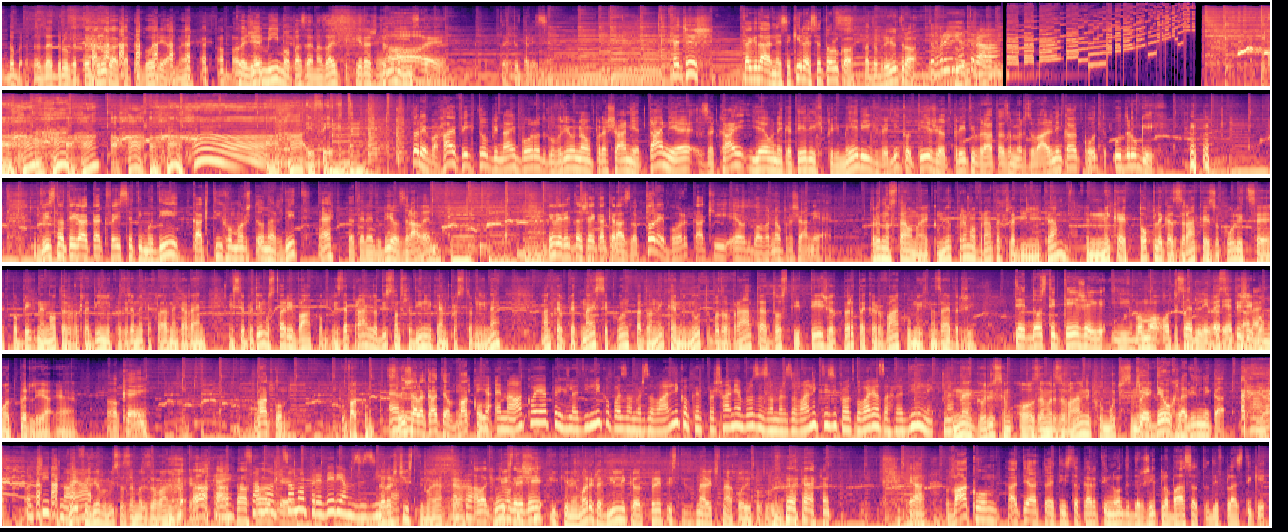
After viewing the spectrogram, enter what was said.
Dobro, to je, zdaj druga, to je druga kategorija. Ne? Ko je že mimo, pa se nazaj sekiraš, to ni isto. Ne? To je tudi res. Kaj češ? Tako da ne sekiraj se toliko, pa dobro jutro. Dobro jutro. Aha, aha, aha, aha, aha, aha, aha efekt. Torej, v High-Effektu bi najbolj odgovoril na vprašanje Tanje, zakaj je v nekaterih primerih veliko teže odpreti vrata zamrzovalnika kot v drugih. Odvisno od tega, kako fej se ti mudi, kako tiho moraš to narediti, ne? da te ne dobijo zraven. In verjetno še kak razlog. Torej, Bor, kaki je odgovor na vprašanje? Torej, enostavno je, ko mi odpremo vrata hladilnika, nekaj toplega zraka iz okolice pobegne noter v hladilnik, oziroma nekaj hladnega ven in se pri tem ustvari vakum. In zdaj pravi, odvisno od hladilnika in prostornine, lahko je 15 sekund, pa do nekaj minut bodo vrata dosti teže odprta, ker vakum jih nazaj drži. Te, dosti teže jih bomo odprli, Dosti verjetno. teže jih bomo odprli, ja. ja. Ok. Vakum. Vakum. Slišala, Katja, vakum. Ja, enako je pri hladilniku, pa zamrzovalniku, ker vprašanje je bilo za zamrzovalnik, ti si pa odgovarjal za hladilnik. Ne? Ne, govoril sem o zamrzovalniku, moče sem Ki je rekel- del hladilnika. Ja. Očitno. Ja. Definitivno mislim zamrzovalnik. Ja. Okay. Samo, okay. samo preverjam z Da zivom. razčistimo. Ja, ja. Ampak mimo Tisti grede- šibki, ki ne more hladilnika odpreti, tisti tudi največ nahodi po kuhinji. Ja, vakum, Katja, to je tisto, kar ti not drži klobaso, tudi v plastiki.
